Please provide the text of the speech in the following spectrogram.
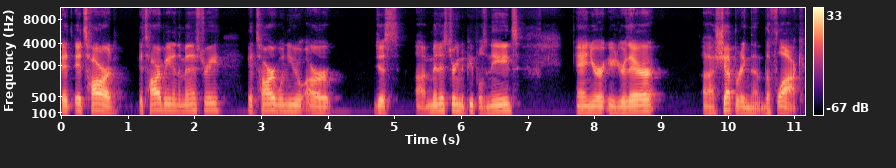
It, it's hard It's hard being in the ministry. It's hard when you are just uh, ministering to people's needs and you're you're there uh, shepherding them, the flock.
